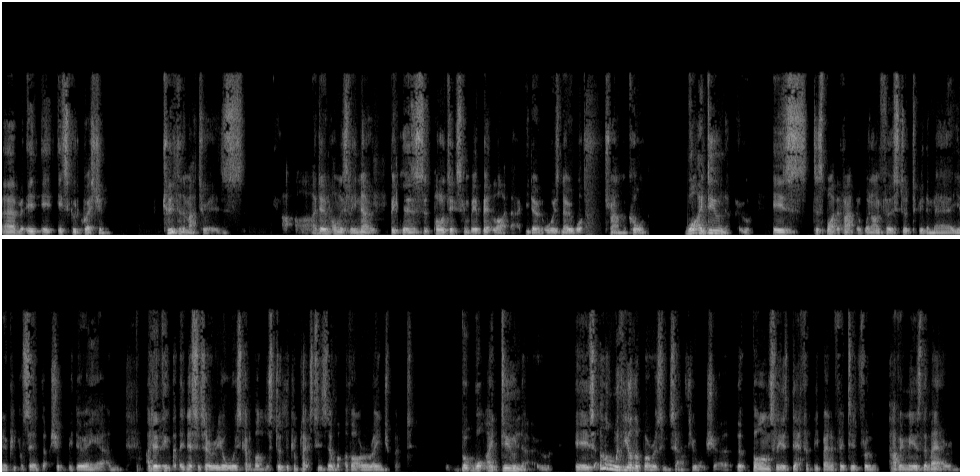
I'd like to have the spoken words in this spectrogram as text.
Um, it, it, it's a good question. Truth of the matter is, I don't honestly know because politics can be a bit like that. You don't always know what's around the corner. What I do know is, despite the fact that when I first stood to be the mayor, you know, people said that I shouldn't be doing it, and I don't think that they necessarily always kind of understood the complexities of, of our arrangement. But what I do know is, along with the other boroughs in South Yorkshire, that Barnsley has definitely benefited from having me as the mayor. And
